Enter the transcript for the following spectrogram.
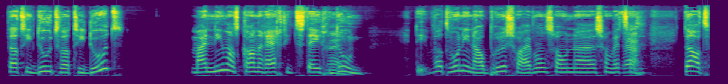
dat hij doet wat hij doet. Maar niemand kan er echt iets tegen Nee. doen. Die, wat won hij nou? Brussel. Hij won zo'n eh, zo'n wedstrijd. Dat.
